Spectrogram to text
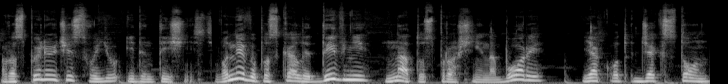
розпилюючи свою ідентичність. Вони випускали дивні, надто спрощені набори, як от Jackstone,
